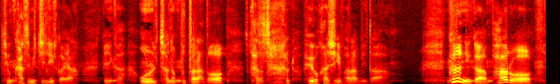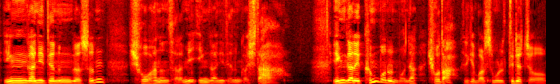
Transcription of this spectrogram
지금 가슴이 찔릴 거야. 그러니까 오늘 저녁부터라도 가서 잘 회복하시기 바랍니다. 그러니까 바로 인간이 되는 것은 효하는 사람이 인간이 되는 것이다. 인간의 근본은 뭐냐? 효다. 이렇게 말씀을 드렸죠.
